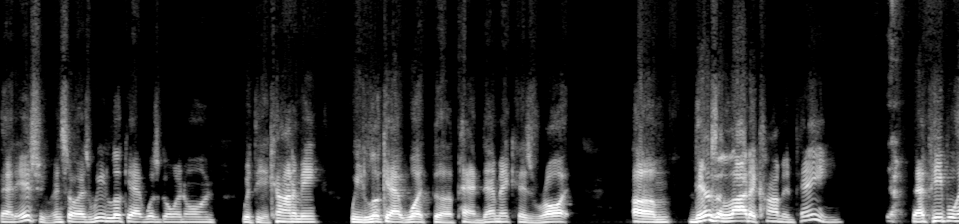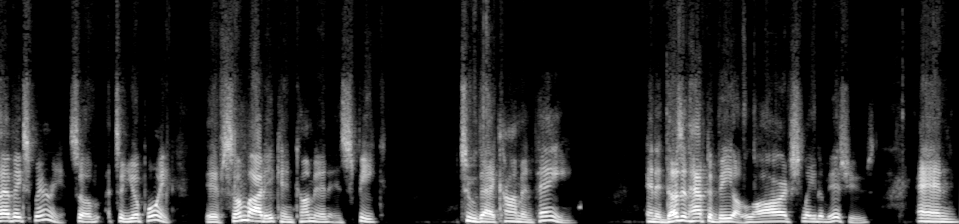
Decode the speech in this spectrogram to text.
that issue. And so as we look at what's going on with the economy, we look at what the pandemic has wrought, um, there's a lot of common pain yeah. that people have experienced. So to your point, if somebody can come in and speak to that common pain, and it doesn't have to be a large slate of issues, and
